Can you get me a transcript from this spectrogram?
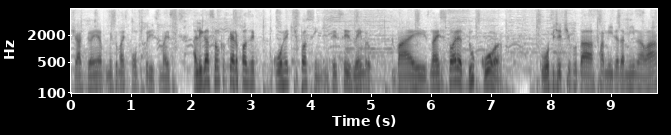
já ganha muito mais pontos por isso, mas a ligação que eu quero fazer com o Corra é que, tipo assim, não sei se vocês lembram, mas na história do Corra, o objetivo da família da mina lá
